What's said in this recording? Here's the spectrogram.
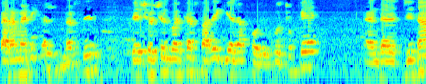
ਪੈਰਾਮੈਡੀਕਲ ਨਰਸਿਸ ਤੇ ਸੋਸ਼ਲ ਵਰਕਰ ਸਾਰੇ ਗੇਅਰ ਅਪ ਹੋ ਚੁੱਕੇ ਐਂਡ ਜਿੱਦਾਂ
